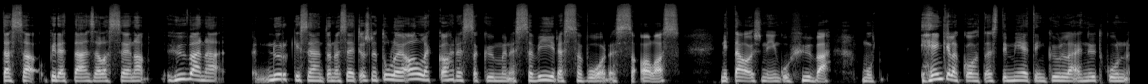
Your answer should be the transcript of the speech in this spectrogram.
tässä pidetään sellaisena hyvänä nyrkkisääntönä se, että jos ne tulee alle 25 vuodessa alas, niin tämä olisi niin kuin hyvä, mutta henkilökohtaisesti mietin kyllä, että nyt kun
